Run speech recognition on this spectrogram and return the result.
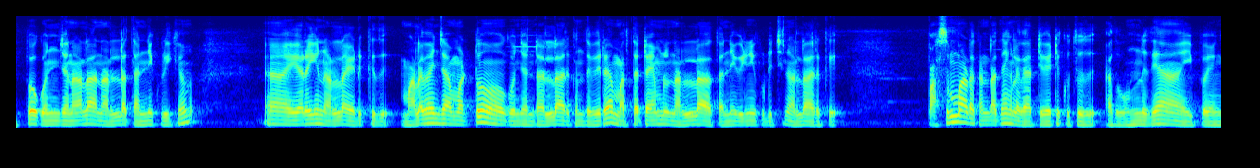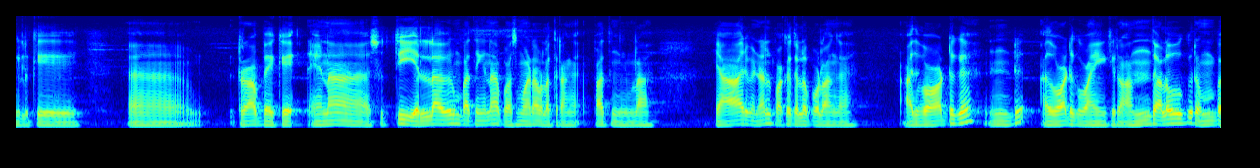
இப்போ கொஞ்ச நாளாக நல்லா தண்ணி குடிக்கும். இறையும் நல்லா எடுக்குது. மழை பெஞ்சால் மட்டும் கொஞ்சம் டல்லாக இருக்கும் தவிர மற்ற டைமில் நல்லா தண்ணி கிண்ணி குடித்து நல்லா இருக்குது பசுமாடை கண்டா தான் எங்களை வேட்டி வேட்டி குத்துது. அது ஒன்று தான் இப்போ எங்களுக்கு ட்ராபேக்கே ஏன்னா சுற்றி எல்லா பேரும் பார்த்தீங்கன்னா பசுமாடாக வளர்க்குறாங்க. பார்த்துங்களா யார் வேணாலும் பக்கத்தில் போகலாங்க அது வாட்டுக்கு நின்று அது வாட்டுக்கு வாங்கிக்கிறோம். அந்த அளவுக்கு ரொம்ப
